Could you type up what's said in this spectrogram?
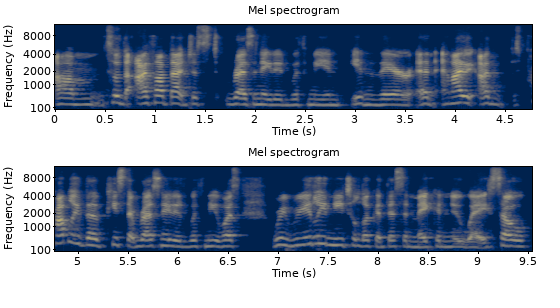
Um, so the, I thought that just resonated with me in, in there. And, and I, I probably the piece that resonated with me was we really need to look at this and make a new way. So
